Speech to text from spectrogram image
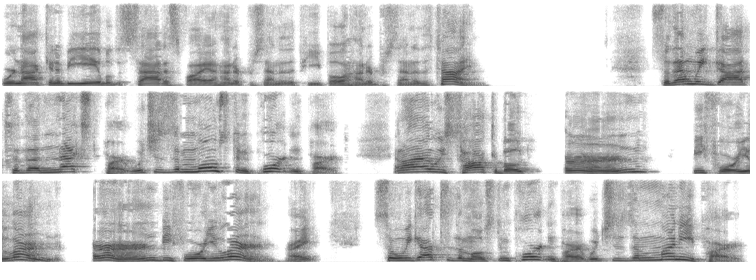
we're not going to be able to satisfy 100% of the people 100% of the time. So then we got to the next part, which is the most important part. And I always talk about earn before you learn, earn before you learn, right? So we got to the most important part, which is the money part.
